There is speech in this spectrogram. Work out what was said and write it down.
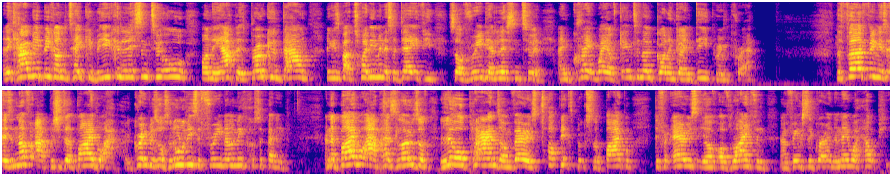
And it can be a big undertaking, but you can listen to it all on the app. It's broken down. I think it's about 20 minutes a day if you sort of read it and listen to it. And great way of getting to know God and going deeper in prayer. The third thing is, is another app, which is the Bible app, a great resource, and all of these are free, none of these cost a penny. And the Bible app has loads of little plans on various topics, books of the Bible, different areas of, of life and, and things to grow in, and they will help you.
